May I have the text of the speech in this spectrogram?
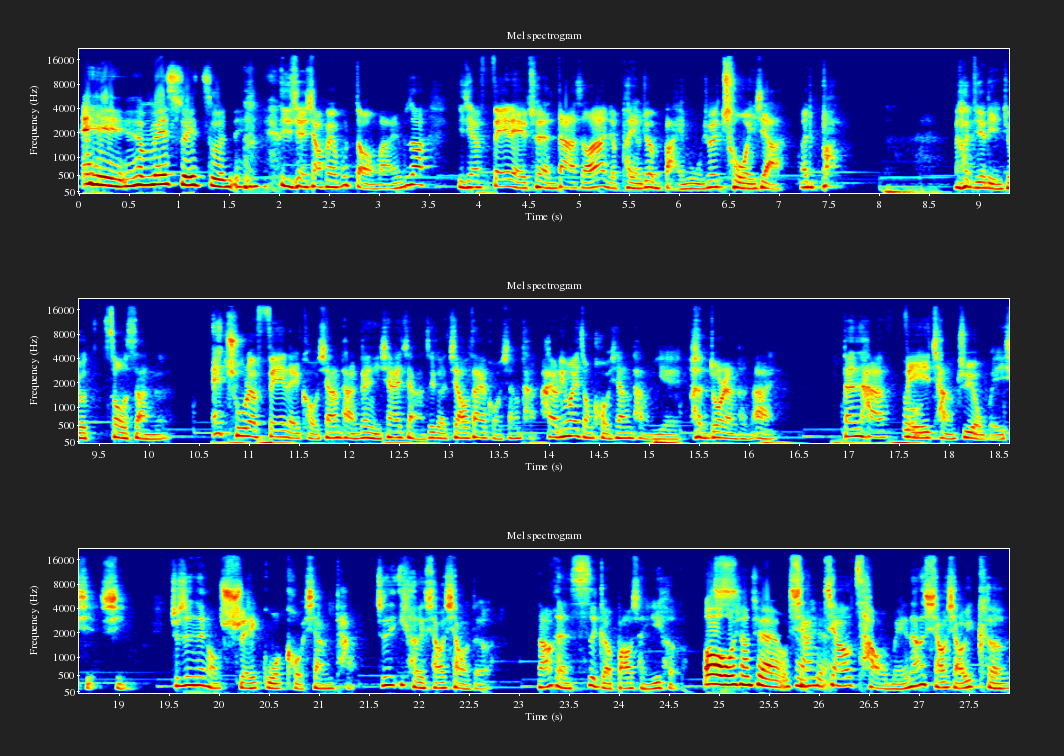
哎、欸，很没水准哎。以前小朋友不懂嘛，你不知道以前飞雷吹很大的时候，然后你的朋友就很白目，就会戳一下，然后就砰，然后你的脸就受伤了。哎、欸，除了飞雷口香糖，跟你现在讲的这个胶带口香糖，还有另外一种口香糖也很多人很爱，但是它非常具有危险性。哦就是那种水果口香糖，就是一盒小小的，然后可能四个包成一盒。哦，我想起来，我想起来，香蕉、草莓，那个小小一颗，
